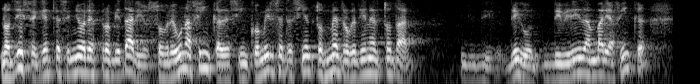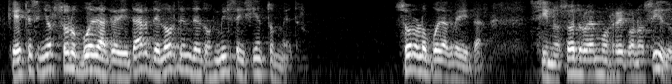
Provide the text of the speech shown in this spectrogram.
nos dice que este señor es propietario sobre una finca de 5.700 metros que tiene el total, digo, dividida en varias fincas, que este señor solo puede acreditar del orden de 2.600 metros. Solo lo puede acreditar. Si nosotros hemos reconocido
